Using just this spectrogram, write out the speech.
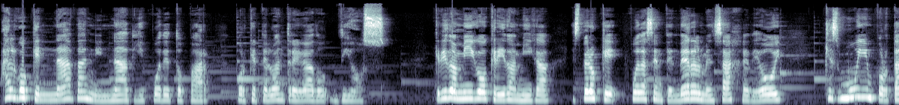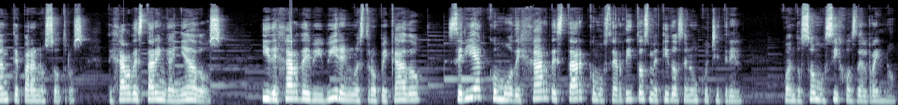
algo que nada ni nadie puede topar porque te lo ha entregado Dios. Querido amigo, querida amiga, espero que puedas entender el mensaje de hoy, que es muy importante para nosotros, dejar de estar engañados, y dejar de vivir en nuestro pecado sería como dejar de estar como cerditos metidos en un cuchitril. Cuando somos hijos del reino,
